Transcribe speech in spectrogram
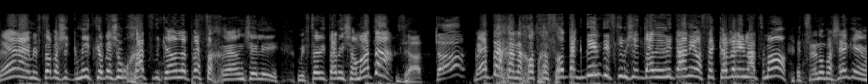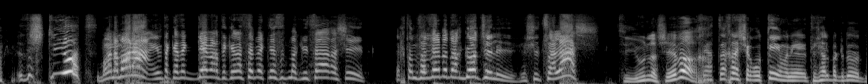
כן, מבצע בשקמית קדש ורחץ, ניקיון לפסח, רעיון שלי. מבצע ליטני שמעת? זה אתה? בטח, הנחות חסרות תקדים, דיסקים של דני ליטני עושה קאברים לעצמו! אצלנו בשקם! איזה שטויות! בואנה בואנה, אם אתה כזה גבר, תיכנס לבית כנסת מהכניסה הראשית. איך אתה מזלזל בדרגות שלי? יש לי צל"ש! ציון לשבח? אתה צריך לשירותים, אני תשאל בגדוד.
